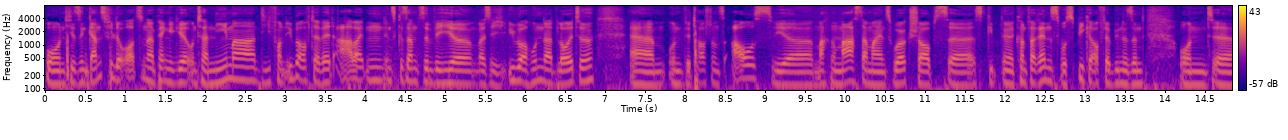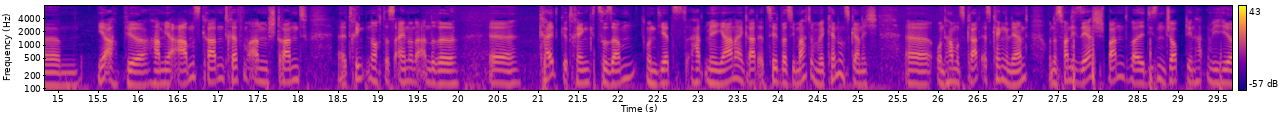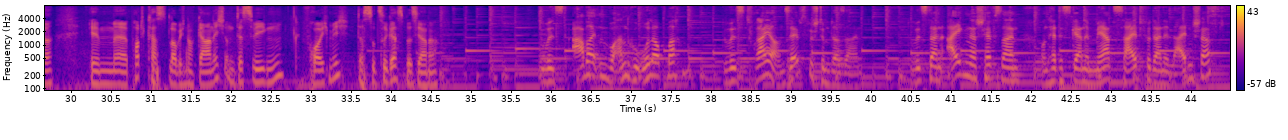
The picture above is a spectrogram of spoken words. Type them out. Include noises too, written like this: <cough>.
und hier sind ganz viele ortsunabhängige Unternehmer, die von über auf der Welt arbeiten. Insgesamt sind wir hier, weiß ich, über 100 Leute ähm, und wir tauschen uns aus. Wir machen Masterminds, Workshops. Äh, es gibt eine Konferenz, wo Speaker auf der Bühne sind und ähm, ja, wir haben ja abends gerade ein Treffen am Strand, äh, trinken noch das ein oder andere äh, Kaltgetränk zusammen und jetzt hat mir Jana gerade erzählt, was sie macht und wir kennen uns gar nicht äh, und haben uns gerade erst kennengelernt und das fand ich sehr spannend, weil diesen Job, den hatten wir hier im äh, Podcast, glaube ich, noch gar nicht und deswegen freue ich mich, dass du zu Gast bist, Jana. Du willst arbeiten, wo andere Urlaub machen? Du willst freier und selbstbestimmter sein? Du willst dein eigener Chef sein und hättest gerne mehr Zeit für deine Leidenschaft?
